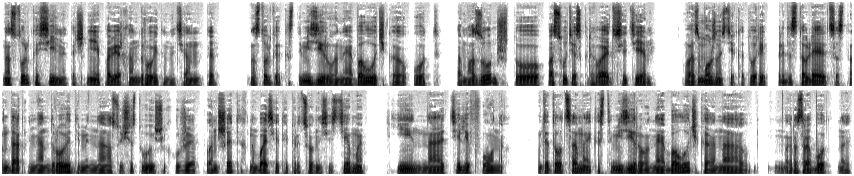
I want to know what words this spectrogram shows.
настолько сильно, точнее поверх Android натянута настолько кастомизированная оболочка от Amazon, что по сути скрывает все те возможности, которые предоставляются стандартными андроидами на существующих уже планшетах на базе этой операционной системы и на телефонах. Вот эта вот самая кастомизированная оболочка, она разработана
